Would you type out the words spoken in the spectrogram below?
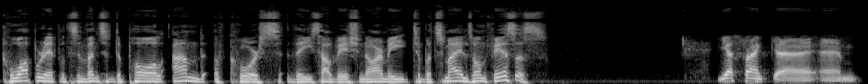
cooperate with St Vincent de Paul and, of course, the Salvation Army to put smiles on faces. Yes, Frank. Uh, um,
